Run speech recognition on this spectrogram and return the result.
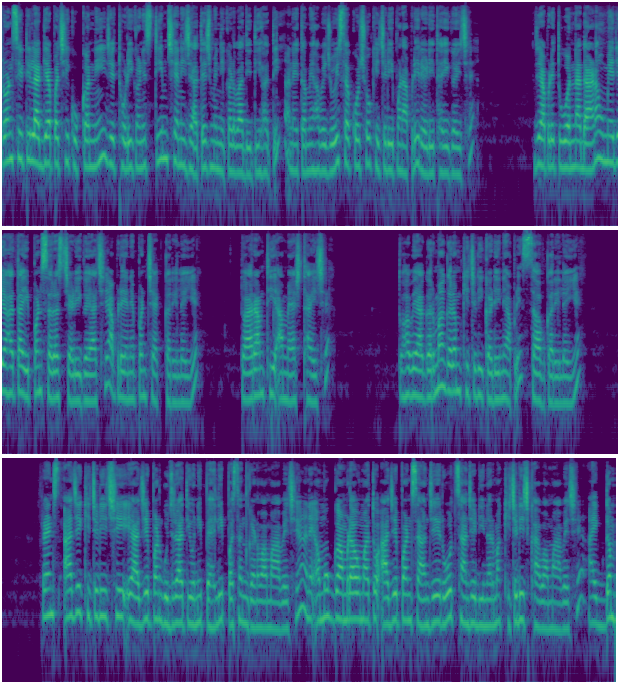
ત્રણ સીટી લાગ્યા પછી કુકરની જે થોડી ઘણી સ્ટીમ છે એની જાતે જ મેં નીકળવા દીધી હતી અને તમે હવે જોઈ શકો છો ખીચડી પણ આપણી રેડી થઈ ગઈ છે. જે આપણે તુવરના દાણા ઉમેર્યા હતા એ પણ સરસ ચડી ગયા છે. આપણે એને પણ ચેક કરી લઈએ. તો આરામથી આ મેશ થાય છે. તો હવે આ ગરમા ગરમ ખીચડી કઢીને આપણે સર્વ કરી લઈએ. ફ્રેન્ડ્સ, આ જે ખીચડી છે એ આજે પણ ગુજરાતીઓની પહેલી પસંદ ગણવામાં આવે છે અને અમુક ગામડાઓમાં તો આજે પણ સાંજે, રોજ સાંજે ડિનરમાં ખીચડી જ ખાવામાં આવે છે. આ એકદમ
